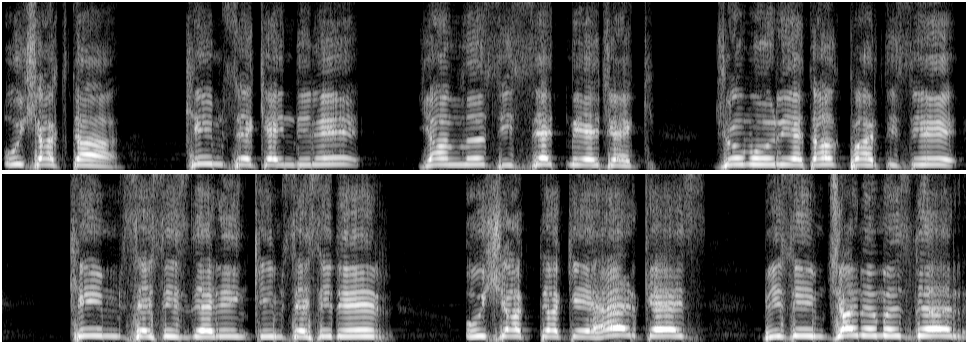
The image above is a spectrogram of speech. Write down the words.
Uşak'ta kimse kendini yalnız hissetmeyecek. Cumhuriyet Halk Partisi kimsesizlerin kimsesidir. Uşak'taki herkes bizim canımızdır,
